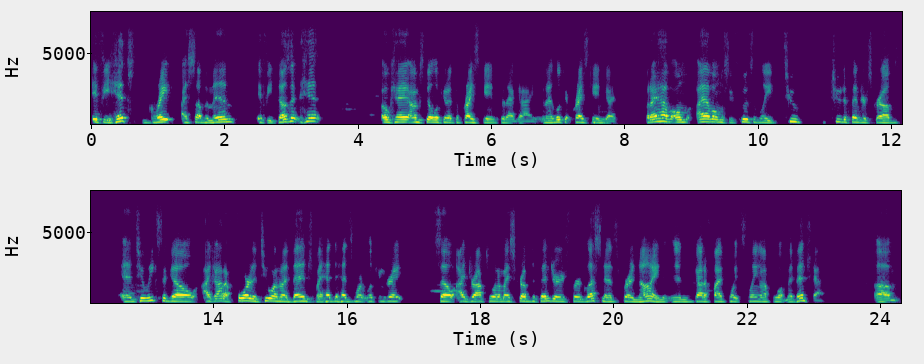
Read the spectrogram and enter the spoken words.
if he hits, great. I sub him in. If he doesn't hit, okay, I'm still looking at the price gain for that guy, and I look at price gain guys. But I have um, I have almost exclusively two two defender scrubs and two weeks ago, I got a four and a two on my bench. My head to heads weren't looking great. So I dropped one of my scrub defenders for Glesnes for a nine and got a five point swing off of what my bench had. Um,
